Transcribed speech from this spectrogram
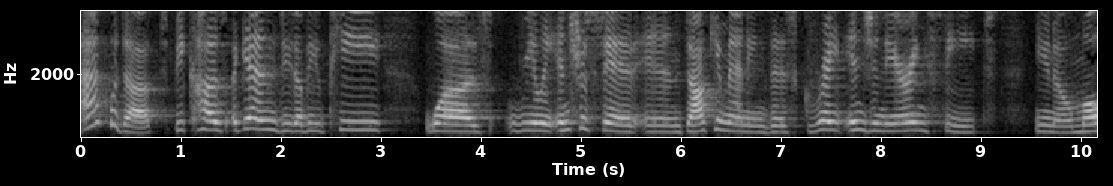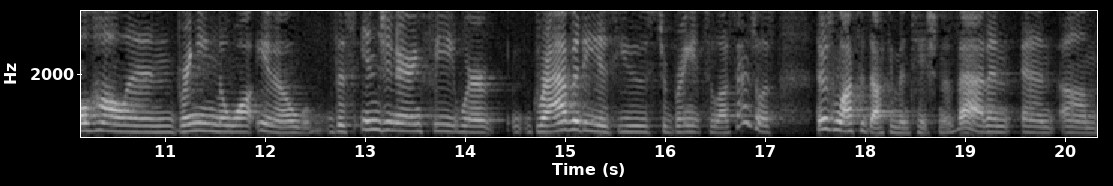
aqueduct because again dwp was really interested in documenting this great engineering feat you know, Mulholland bringing the, you know, this engineering feat where gravity is used to bring it to Los Angeles. There's lots of documentation of that, and and um,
